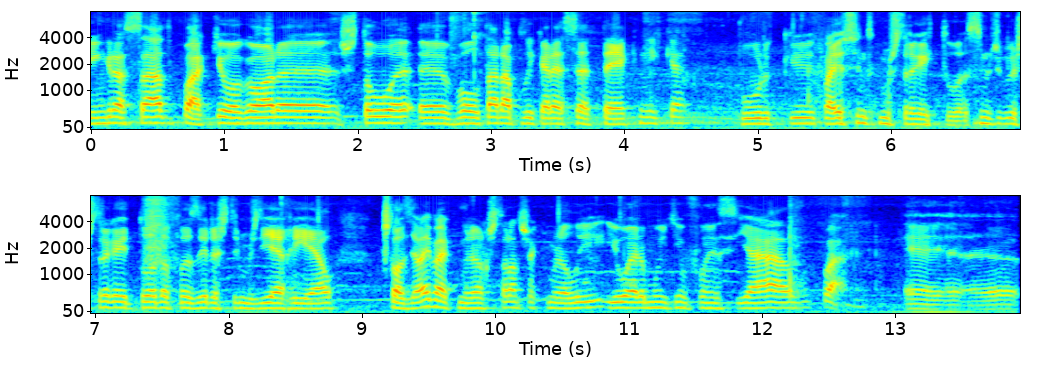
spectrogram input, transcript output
E engraçado, pá, que eu agora estou a, a voltar a aplicar essa técnica porque, pá, eu sinto que me estraguei toda. Sinto que me estraguei toda a fazer as streams de IRL. Que está a dizer, vai comer a restaurantes, vai comer ali. E eu era muito influenciado, pá, é, é,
